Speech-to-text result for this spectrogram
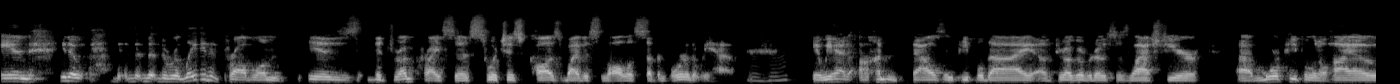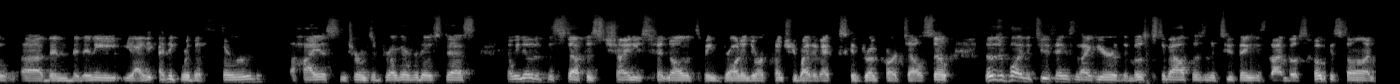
And, you know, the, the, the related problem is the drug crisis, which is caused by this lawless southern border that we have. Mm-hmm. You know, we had 100,000 people die of drug overdoses last year. Uh, more people in Ohio uh, than than any. You know, I, think, I think we're the third the highest in terms of drug overdose deaths. And we know that this stuff is Chinese fentanyl that's being brought into our country by the Mexican drug cartel. So those are probably the two things that I hear the most about. Those are the two things that I'm most focused on.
